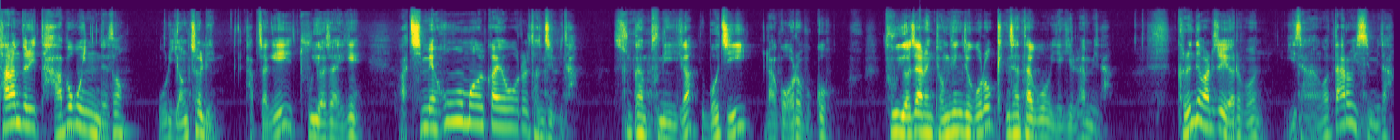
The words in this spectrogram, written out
사람들이 다 보고 있는 데서 우리 영철님 갑자기 두 여자에게 아침에 홍어 먹을까요?를 던집니다. 순간 분위기가 뭐지? 라고 얼어붙고 두 여자는 경쟁적으로 괜찮다고 얘기를 합니다. 그런데 말이죠 여러분 이상한 건 따로 있습니다.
